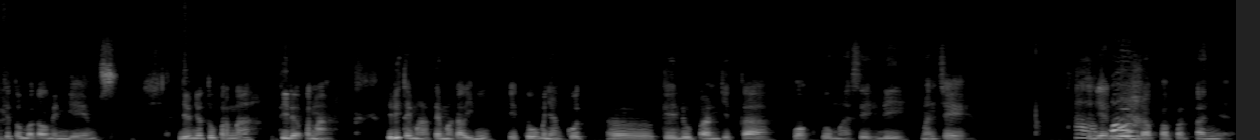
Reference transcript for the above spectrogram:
kita bakal main games gamenya tuh pernah tidak pernah jadi tema-tema kali ini itu menyangkut eh, kehidupan kita waktu masih di Mance jadi ada Apa? beberapa pertanyaan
